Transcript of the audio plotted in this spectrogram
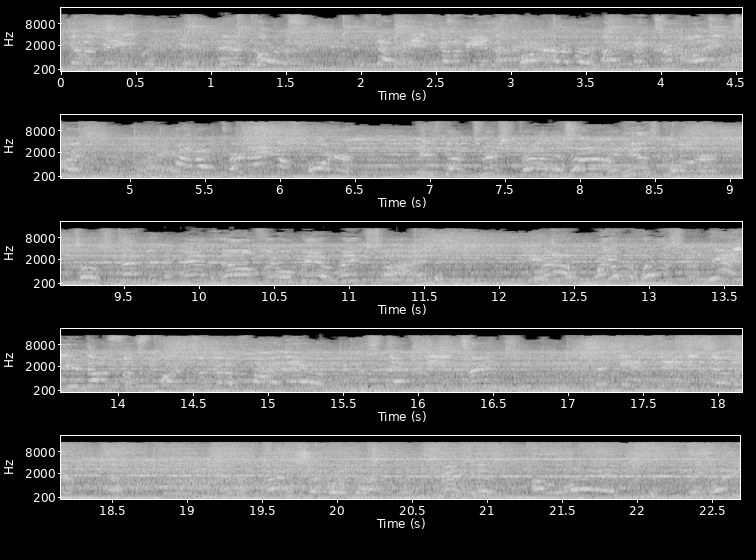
the Fed's gonna be. And of course, Stephanie's gonna be in the corner of her husband Triple H, but what about Angle's corner? He's got Trish Stratus Oh! in his corner, so Stephanie McMahon Helmsley will be at ringside You with, know, with her husband. Yeah, you know some sparks are gonna fly there. Stephanie and Trish, they can't stand each other. And especially with uh, Trish's alleged relationship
